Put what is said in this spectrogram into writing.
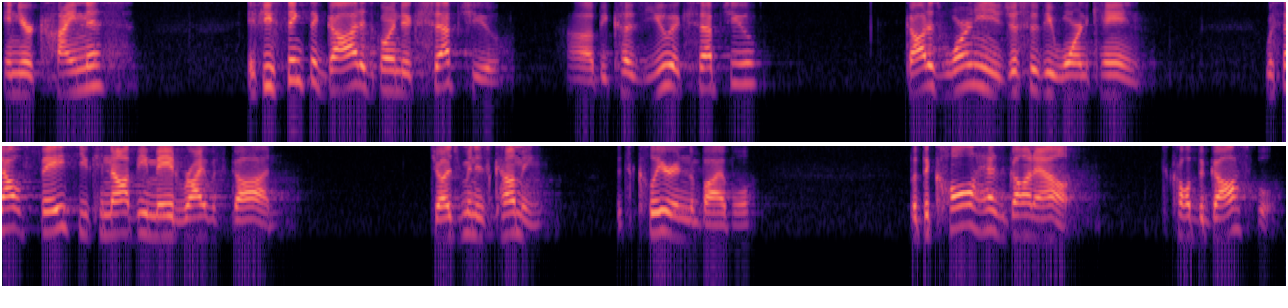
in your kindness, if you think that God is going to accept you uh, because you accept you, God is warning you just as He warned Cain. Without faith, you cannot be made right with God. Judgment is coming. It's clear in the Bible. But the call has gone out. It's called the gospel.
